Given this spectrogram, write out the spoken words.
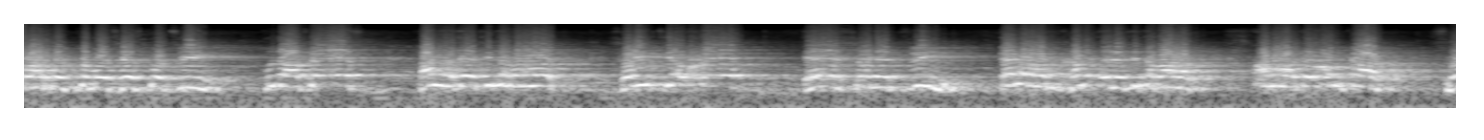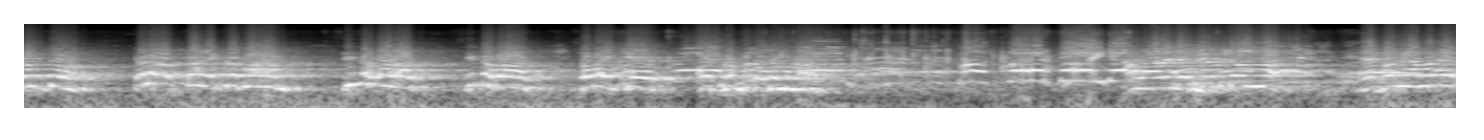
আমার বক্তব্য শেষ করছি। খুদা হাফেজ বাংলাদেশ জিন্দাবাদ শহীদ দেশ নেত্রী বেগম খালেদা জিন্দাবাদ আমাদের অঙ্কার শ্রদ্ধ জনাব তারেক রহমান জিন্দাবাদ জিন্দাবাদ। সবাইকে অসংখ্য ধন্যবাদ। এখন আমাদের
